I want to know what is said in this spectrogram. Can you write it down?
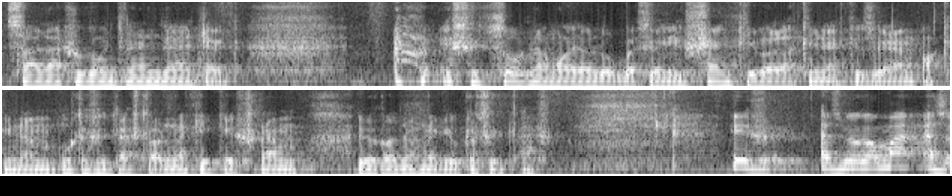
szállásuk, amit rendeltek, és egy szót nem hajlandók beszélni senkivel, akinek, nem, aki nem utasítást ad nekik, és nem ők adnak neki utasítást. És ez, meg a, ez,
